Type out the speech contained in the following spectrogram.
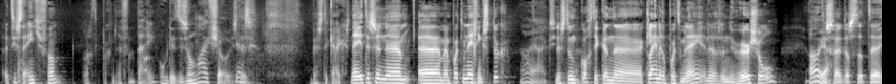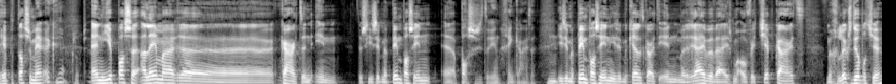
Het is er eentje van... Wacht, ik pak hem even bij. oh, dit is een live show is Yes. dit. Beste kijkers. Nee, het is een... ehm, eh, mijn portemonnee ging stuk. Oh ja, ik zie Dus toen kocht ik een eh, kleinere portemonnee. En dat is een Herschel. Oh ja. Dus, dat is dat hippe tassenmerk. ja, klopt. ja. En hier passen alleen maar kaarten in. Dus hier zit mijn pinpas in. eh, passen zit erin, geen kaarten. Hm. Hier zit mijn pinpas in, hier zit mijn creditcard in, mijn rijbewijs, mijn OV-chipkaart, mijn geluksdubbeltje.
